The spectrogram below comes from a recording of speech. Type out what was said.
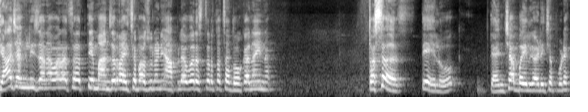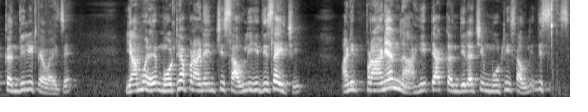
त्या जंगली जनावराचं ते मांजर राहायच्या बाजूला आणि आपल्यावरच तर त्याचा धोका नाही ना. तसंच ते लोक त्यांच्या बैलगाडीच्या पुढे कंदिली ठेवायचे. यामुळे मोठ्या प्राण्यांची सावली ही दिसायची आणि प्राण्यांना ही त्या कंदिलाची मोठी सावली दिसत असे.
